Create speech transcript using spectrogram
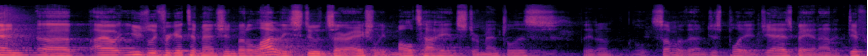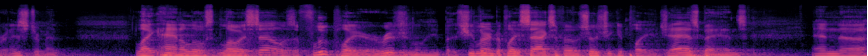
And uh, I usually forget to mention, but a lot of these students are actually multi instrumentalists. They don't. Some of them just play in jazz band on a different instrument. Like Hannah Loisel is a flute player originally, but she learned to play saxophone so she could play in jazz bands. And uh,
